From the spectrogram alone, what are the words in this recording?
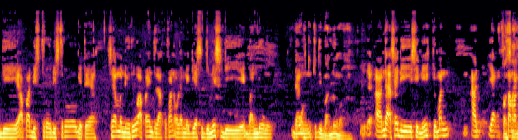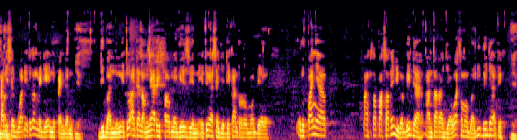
di apa distro-distro gitu ya. Saya meniru apa yang dilakukan oleh media sejenis di Bandung dan Waktu itu di Bandung bang. Ya, enggak, saya di sini cuman ad- yang pertama kali saya buat itu kan media independen. Iya. Di Bandung itu ada namanya Ripple Magazine, itu yang saya jadikan role model. Rupanya pangsa pasarnya juga beda antara Jawa sama Bali beda deh. Iya.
